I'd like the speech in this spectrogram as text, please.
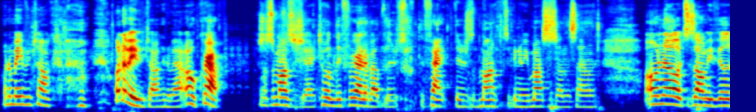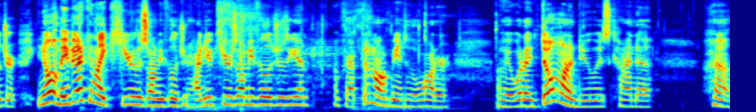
What am I even talking about? What am I even talking about? Oh, crap. There's of monsters. I totally forgot about the fact there's monsters going to be monsters on this island. Oh no, it's a zombie villager. You know what? Maybe I can like cure the zombie villager. How do you cure zombie villagers again? Oh crap! Don't knock me into the water. Okay, what I don't want to do is kind of, huh?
